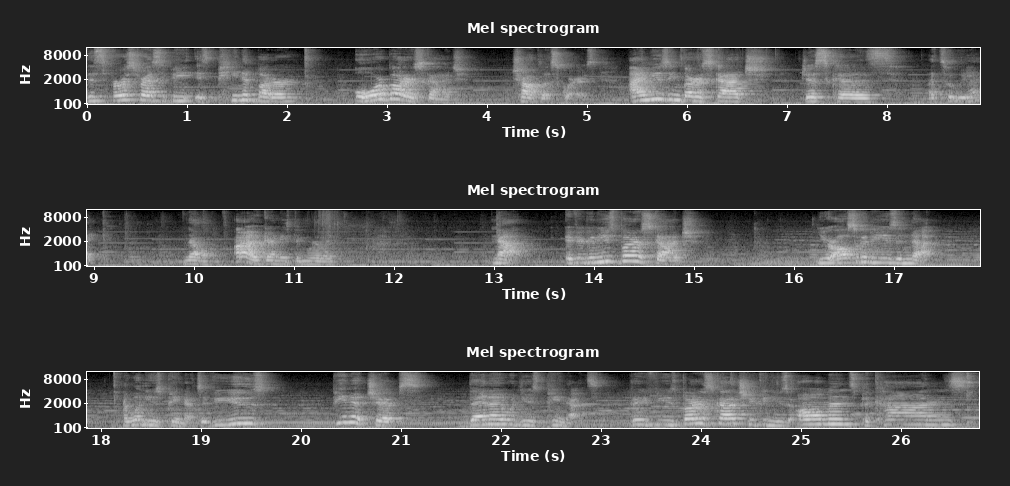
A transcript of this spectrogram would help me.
This first recipe is peanut butter or butterscotch chocolate squares. I'm using butterscotch just because that's what we like. No, I like anything really. Now, if you're going to use butterscotch, you're also going to use a nut. I wouldn't use peanuts. If you use peanut chips, then I would use peanuts. But if you use butterscotch, you can use almonds, pecans,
